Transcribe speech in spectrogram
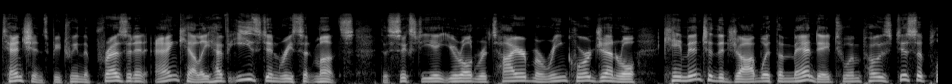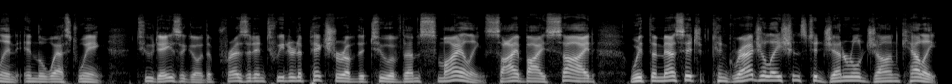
Tensions between the president and Kelly have eased in recent months. The 68 year old retired Marine Corps general came into the job with a mandate to impose discipline in the West Wing. Two days ago, the president tweeted a picture of the two of them smiling side by side with the message, Congratulations to General John Kelly.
